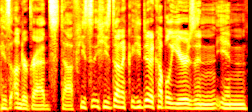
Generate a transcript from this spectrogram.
his undergrad stuff. He's he's done a he did a couple of years in in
